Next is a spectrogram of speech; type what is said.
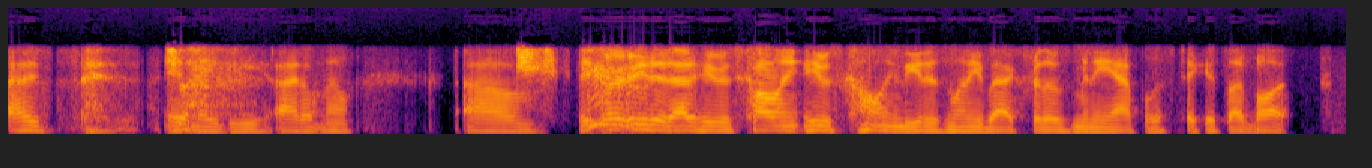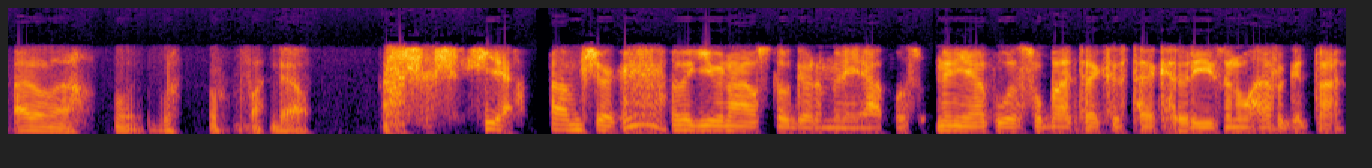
I, it may be. I don't know. Um, either that, he was calling. He was calling to get his money back for those Minneapolis tickets I bought. I don't know. We'll, we'll find out. yeah, I'm sure. I think you and I will still go to Minneapolis. Minneapolis will buy Texas Tech hoodies and we'll have a good time.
